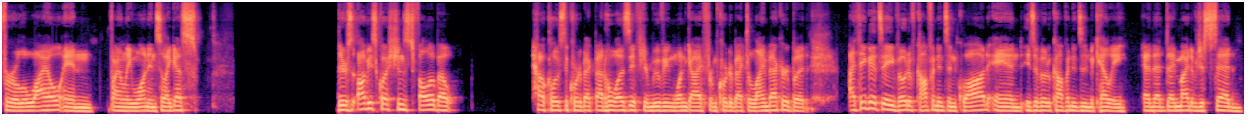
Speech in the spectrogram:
for a little while and finally won. And so I guess there's obvious questions to follow about how close the quarterback battle was if you're moving one guy from quarterback to linebacker. But I think it's a vote of confidence in Quad and it's a vote of confidence in Mikele. And that they might have just said,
